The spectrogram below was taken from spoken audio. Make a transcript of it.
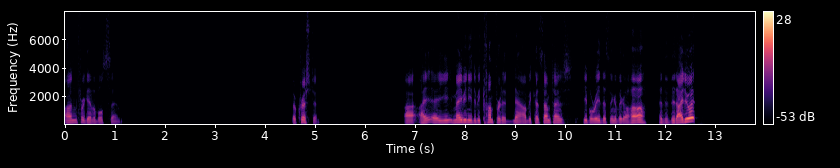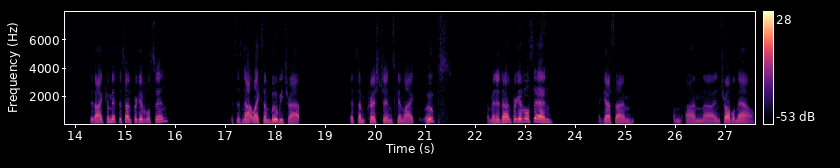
unforgivable sin. So, Christian, uh, I, uh, you maybe need to be comforted now because sometimes people read this thing and they go, huh? Did, I do it? Did I commit this unforgivable sin? This is not like some booby trap that some Christians can, like, oops, committed the unforgivable sin. I guess I'm, I'm, I'm uh, in trouble now.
